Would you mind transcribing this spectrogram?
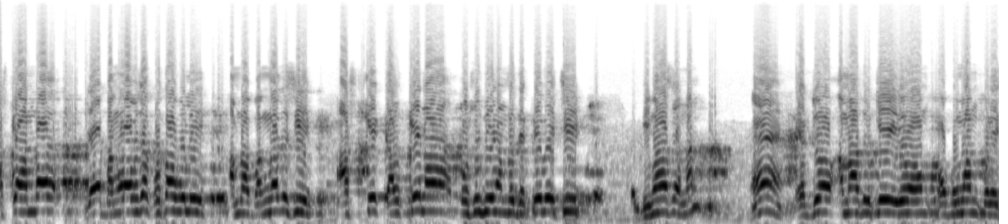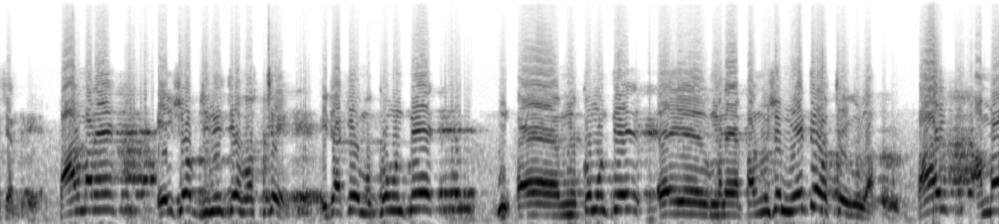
আজকে আমরা যারা বাংলা ভাষা কথা বলি, আমরা বাংলাদেশি। আজকে, কালকে না পরশুদিন আমরা দেখতে পেয়েছি ডিমা আছে না? হ্যাঁ একজন আমাদেরকে এরকম অপমান করেছেন। তার মানে এইসব জিনিস যে হচ্ছে, এটাকে মুখ্যমন্ত্রী মুখ্যমন্ত্রীর মানে পারমিশন নিয়েতে হচ্ছে এগুলা। তাই আমরা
